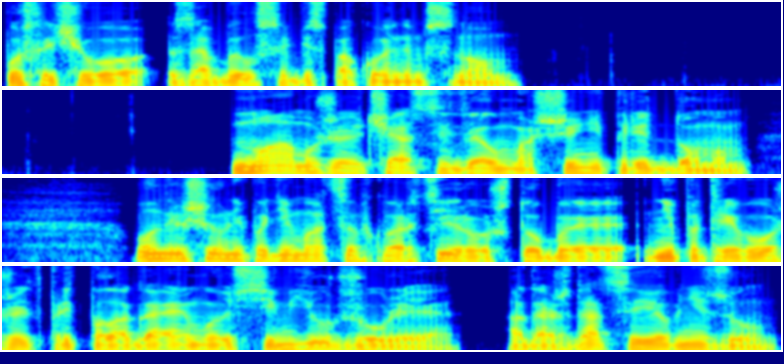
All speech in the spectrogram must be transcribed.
после чего забылся беспокойным сном. Нуам уже час сидел в машине перед домом. Он решил не подниматься в квартиру, чтобы не потревожить предполагаемую семью Джулия, а дождаться ее внизу.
